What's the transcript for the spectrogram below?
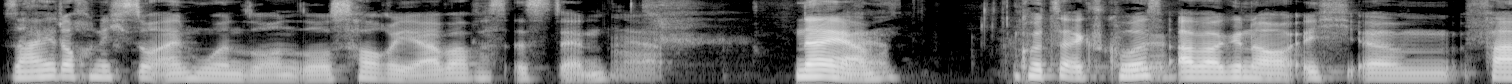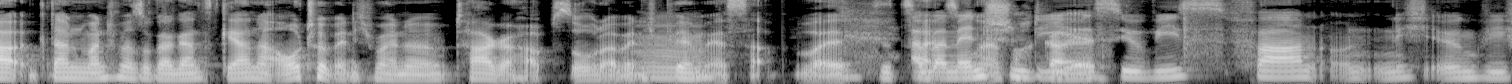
Sei doch nicht so ein Hurensohn, so. Sorry, aber was ist denn?“ Ja. Na Ja, ja, ja. Kurzer Exkurs, Cool. aber genau, ich, ähm, fahre dann manchmal sogar ganz gerne Auto, wenn ich meine Tage habe, so oder wenn ich Mhm. PMS habe, weil Aber Menschen, die geil. SUVs fahren und nicht irgendwie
